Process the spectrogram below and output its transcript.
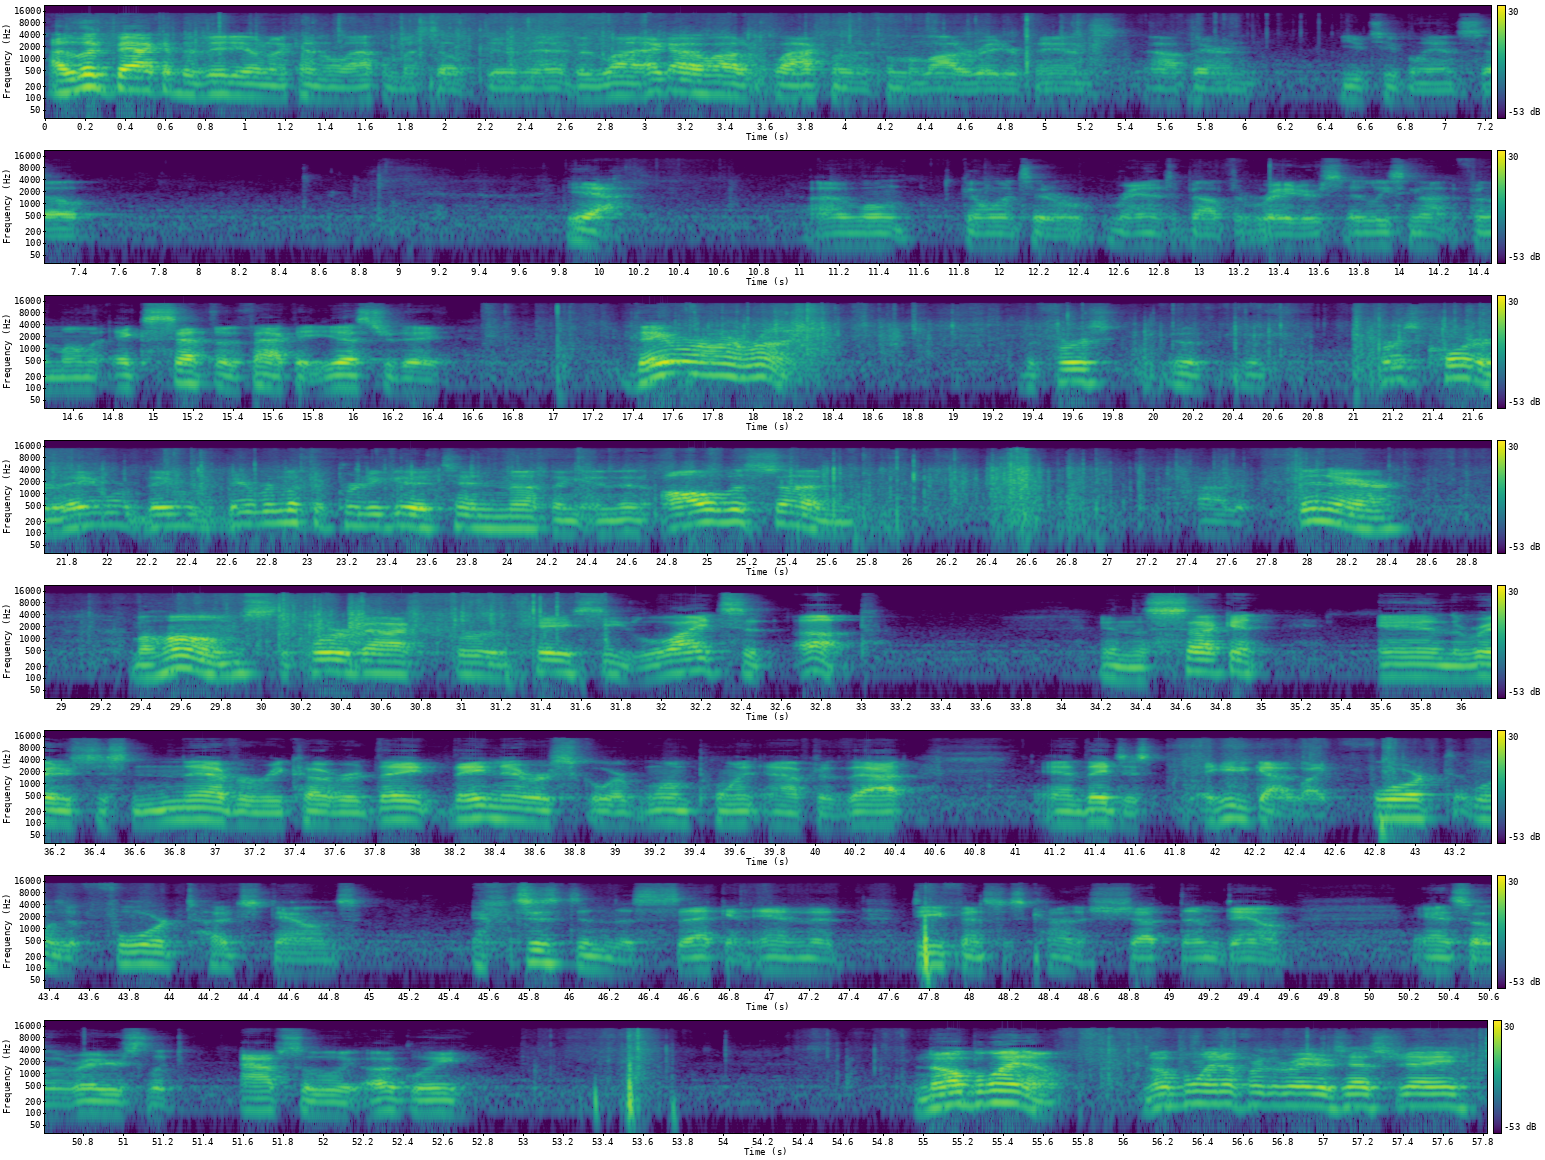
I look back at the video and I kind of laugh at myself doing that. But I got a lot of flack from it from a lot of Raider fans out there in YouTube land. So yeah, I won't go into a rant about the Raiders, at least not for the moment, except for the fact that yesterday they were on a run. The first, the, the first quarter, they were they were they were looking pretty good, ten nothing, and then all of a sudden, out of thin air, Mahomes, the quarterback for KC, lights it up in the second, and the Raiders just never recovered. They they never scored one point after that, and they just he got like four what was it four touchdowns just in the second, and the defense just kind of shut them down. And so the Raiders looked absolutely ugly. No bueno. No bueno for the Raiders yesterday.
